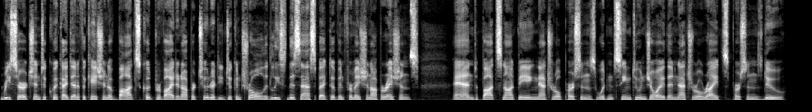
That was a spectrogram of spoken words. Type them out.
Research into quick identification of bots could provide an opportunity to control at least this aspect of information operations and bots not being natural persons wouldn't seem to enjoy the natural rights persons do.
